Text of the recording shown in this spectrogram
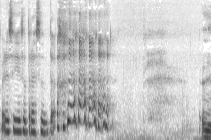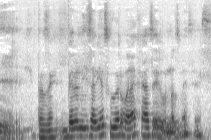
Pero ese ya es otro asunto. Y entonces, pero ni sabías jugar baraja hace unos meses.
